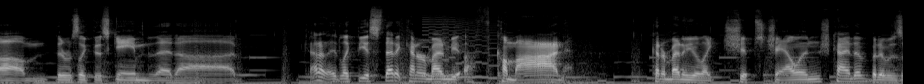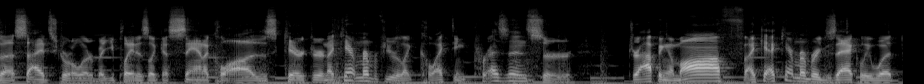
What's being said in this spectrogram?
um, there was like this game that uh, kind of like the aesthetic kind of reminded me of. Come on, kind of reminded me of like Chip's Challenge, kind of, but it was a side scroller, but you played as like a Santa Claus character, and I can't remember if you were like collecting presents or dropping them off. I can't, I can't remember exactly what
